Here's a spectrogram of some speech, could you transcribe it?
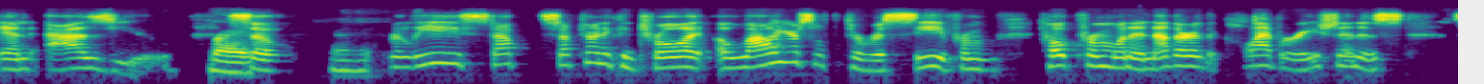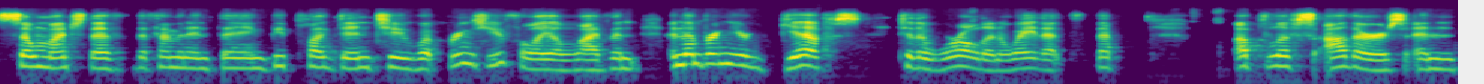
and as you. Right. So right. release stop stop trying to control it. Allow yourself to receive from help from one another. The collaboration is so much the the feminine thing. Be plugged into what brings you fully alive and and then bring your gifts to the world in a way that's that uplifts others and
